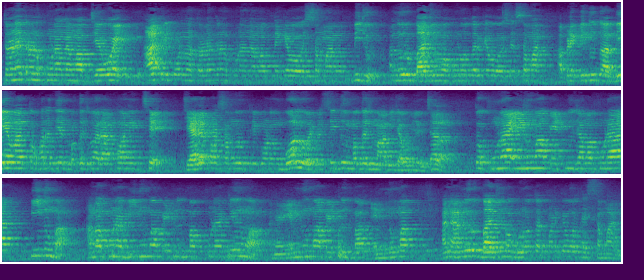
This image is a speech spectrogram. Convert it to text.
ત્રણે ત્રણ ખૂણાના માપ જે હોય એ આ ત્રિકોણના ત્રણે ત્રણ ખૂણાના માપને કેવા હોય સમાન. બીજું, અનુરૂપ બાજુનો ગુણોત્તર કેવો હશે? સમાન. આપણે કીધું તો આ બે વાત તો ફરજિયાત મગજમાં રાખવાની જ છે. જ્યારે પણ સમરૂપ ત્રિકોણ હું બોલું એટલે સીધું મગજમાં આવી જવું જોઈએ. ચાલો. તો ખૂણા a નું માપ, એટલું જ આમાં ખૂણા p નું માપ. આમાં ખૂણા b નું માપ, એટલું જ માપ, ખૂણા q નું માપ. અને m નું માપ, એટલું જ માપ, n નું માપ. અને અનુરૂપ બાજુનો ગુણોત્તર પણ કેવો થાય? સમાન.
